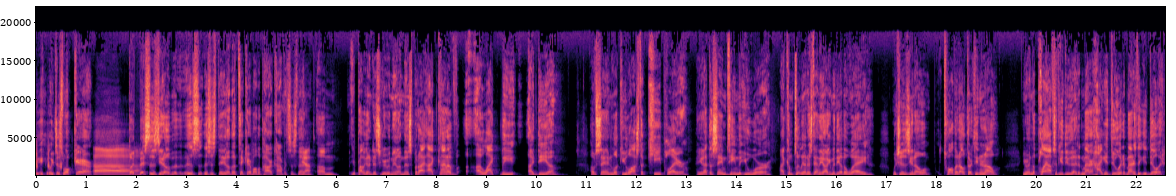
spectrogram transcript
we just won't care. Uh, but this is, you know, this this is you know they'll take care of all the power conferences. Then, Yeah. um, you're probably going to disagree with me on this, but I, I kind of I like the idea of saying, look, you lost a key player, and you're not the same team that you were. I completely understand the argument the other way, which is, you know, 12 and 0, 13 and 0. You're in the playoffs if you do that. It doesn't matter how you do it. It matters that you do it.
